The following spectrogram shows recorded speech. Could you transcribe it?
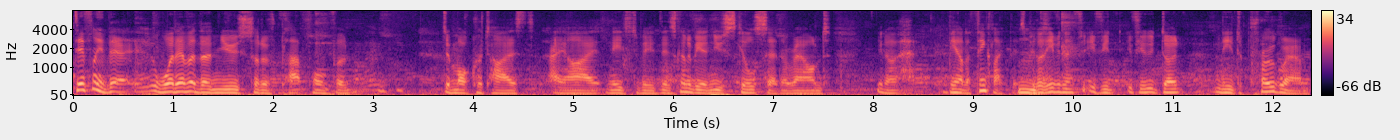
definitely the, whatever the new sort of platform for democratized AI needs to be. There's going to be a new skill set around, you know, being able to think like this. Mm. Because even if, if you if you don't need to program,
